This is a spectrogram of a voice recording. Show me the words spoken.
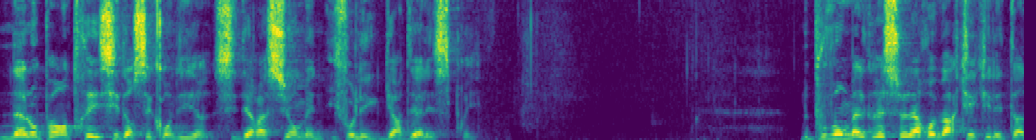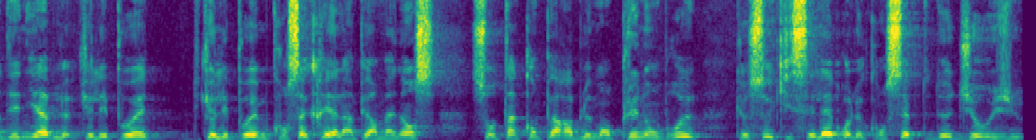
Nous n'allons pas entrer ici dans ces considérations, mais il faut les garder à l'esprit. Nous pouvons malgré cela remarquer qu'il est indéniable que les, poèmes consacrés à l'impermanence sont incomparablement plus nombreux que ceux qui célèbrent le concept de Joju,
